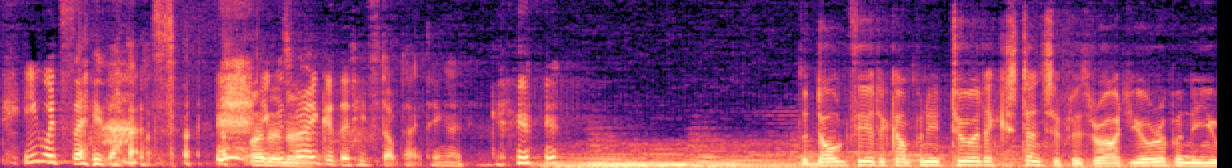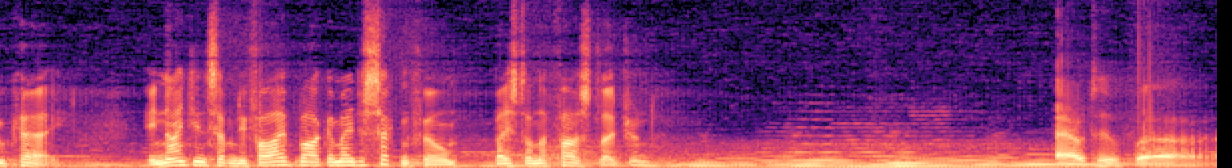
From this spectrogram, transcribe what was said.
he would say that. it was know. very good that he'd stopped acting, I think. The Dog Theatre Company toured extensively throughout Europe and the UK. In 1975, Barker made a second film based on the Faust legend. Out of uh,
